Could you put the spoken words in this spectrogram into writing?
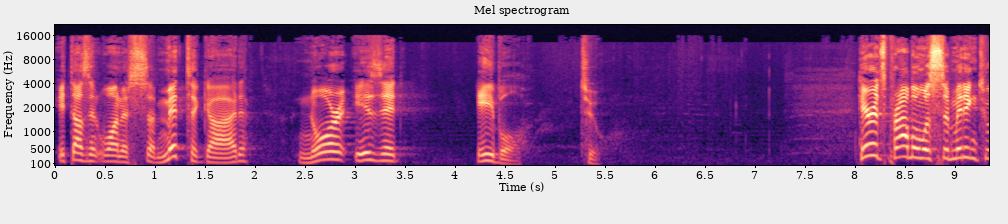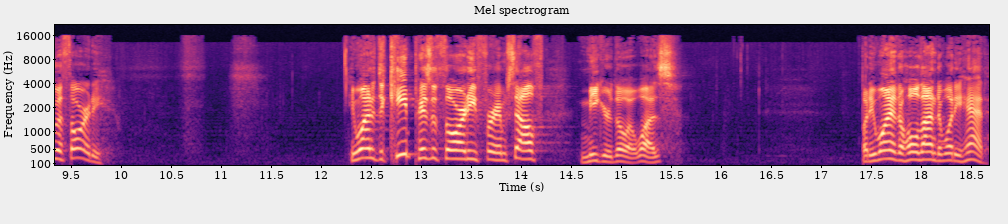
It doesn't want to submit to God, nor is it able to. Herod's problem was submitting to authority. He wanted to keep his authority for himself, meager though it was but he wanted to hold on to what he had.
